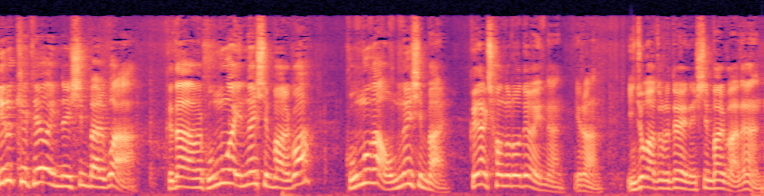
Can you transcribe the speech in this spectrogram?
이렇게 되어 있는 신발과 그 다음에 고무가 있는 신발과 고무가 없는 신발 그냥 천으로 되어 있는 이런 인조가죽으로 되어 있는 신발과는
